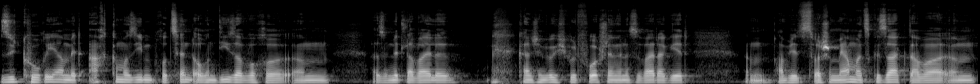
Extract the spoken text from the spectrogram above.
Südkorea mit 8,7% auch in dieser Woche. Ähm, also mittlerweile kann ich mir wirklich gut vorstellen, wenn es so weitergeht. Ähm, Habe ich jetzt zwar schon mehrmals gesagt, aber ähm,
